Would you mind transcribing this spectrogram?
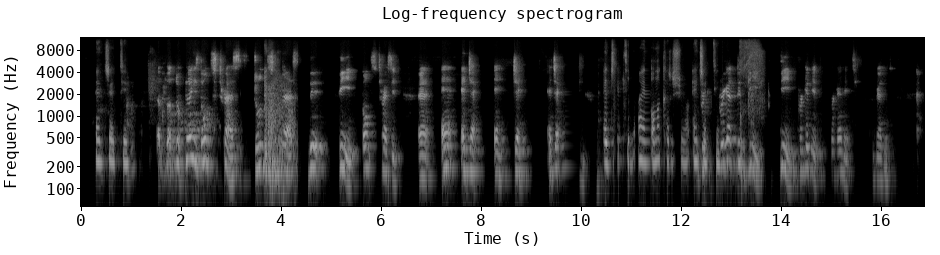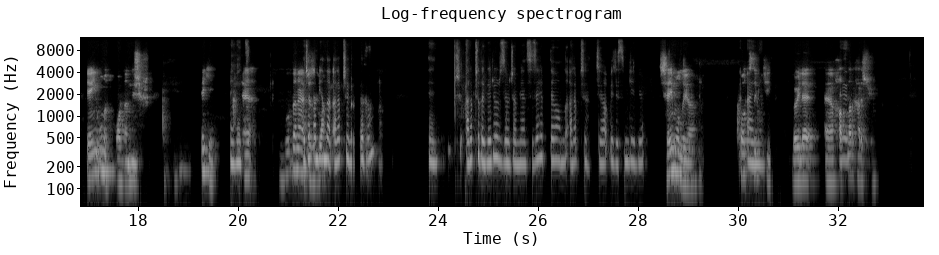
but please don't stress, don't stress the the, don't stress it. Uh, e, eject, eject, eject. Adjective. Aynen ona karışıyor. Adjective. Forget the D. D. Forget it. Forget it. Forget it. D'yi unut. Oradan düşür. Peki. Evet. e, burada ne hocam yapacağız? ben bir yandan Arapça görüyorum. E, şu Arapça da görüyoruz ya hocam. Yani size hep devamlı Arapça cevap veresim geliyor. Şey mi oluyor? Kod Aynen. switching. Böyle e, hatlar karışıyor.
